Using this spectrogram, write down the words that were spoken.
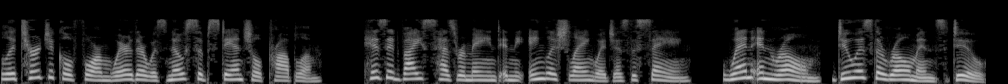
liturgical form where there was no substantial problem. His advice has remained in the English language as the saying, when in Rome, do as the Romans do.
